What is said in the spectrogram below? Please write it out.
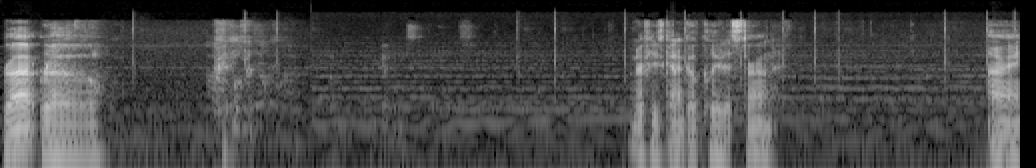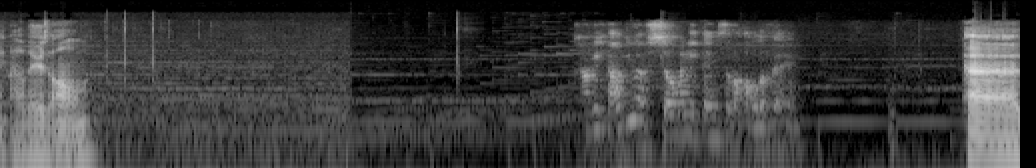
Ruh-roh. wonder if he's gonna go clear this throne. Alright, well there's Ulm. Tommy, how do you have so many things in the Hall of Fame? Uh,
